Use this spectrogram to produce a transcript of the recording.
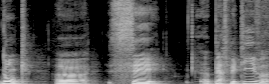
Donc, euh, ces euh, perspectives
